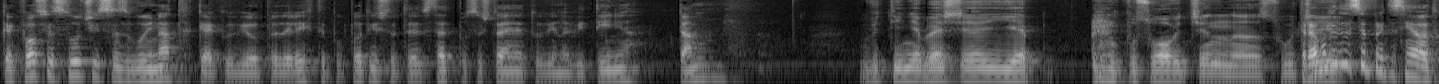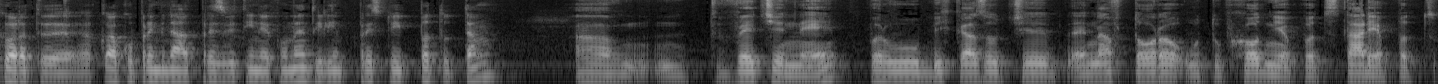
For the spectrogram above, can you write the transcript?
Какво се случи с войната, както ви определихте по пътищата след посещението ви на Витиня? Там? Витиня беше и е пословичен случай. Трябва ли да се притесняват хората, ако преминават през Витиня в момента или им предстои път от там? А, вече не. Първо бих казал, че една втора от обходния път, стария път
